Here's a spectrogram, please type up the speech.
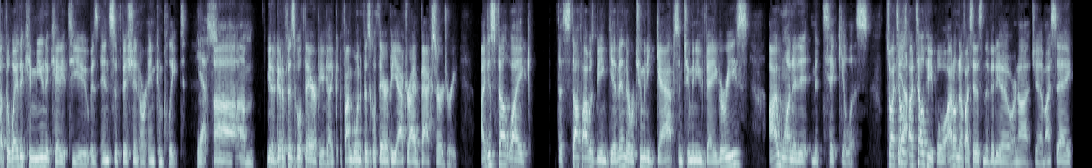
but the way they communicate it to you is insufficient or incomplete. Yes. Um, you know, go to physical therapy. Like if I'm going to physical therapy after I had back surgery, I just felt like the stuff I was being given, there were too many gaps and too many vagaries. I wanted it meticulous. So I tell yeah. I tell people, I don't know if I say this in the video or not, Jim. I say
